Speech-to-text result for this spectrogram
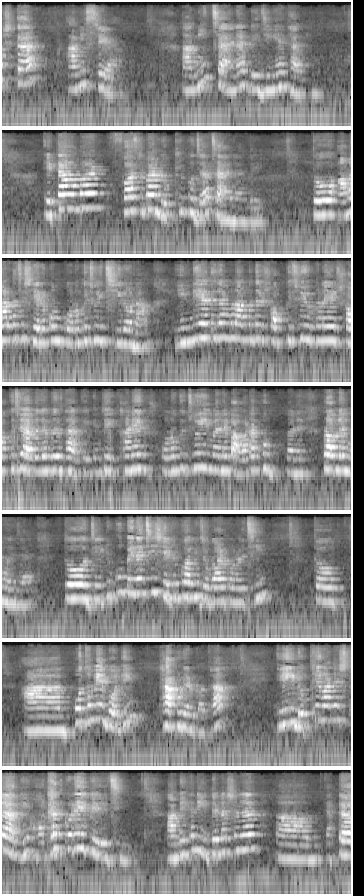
নমস্কার, আমি শ্রেয়া। আমি চায়নার বেজিং এ থাকি। এটা আমার ফার্স্ট বার লক্ষ্মী পূজা চায়নাতে। তো আমার কাছে সেরকম কোনো কিছুই ছিল না। ইন্ডিয়াতে যেমন আমাদের সবকিছুই ওখানে সবকিছু অ্যাভেলেবেল থাকে, কিন্তু এখানে কোনো কিছুই মানে পাওয়াটা খুব মানে প্রবলেম হয়ে যায়। তো যেটুকু পেরেছি সেটুকু আমি জোগাড় করেছি। তো প্রথমেই বলি ঠাকুরের কথা। এই লক্ষ্মী গণেশটা আমি হঠাৎ করেই পেয়েছি। আমি এখানে ইন্টারন্যাশনাল একটা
